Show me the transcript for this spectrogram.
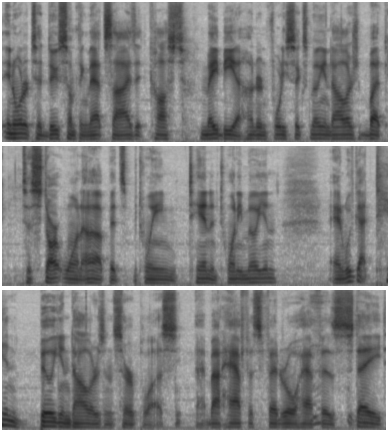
in order to do something that size, it costs maybe 146 million dollars, but to start one up, it's between 10 and 20 million, and we've got 10 billion dollars in surplus, about half is federal, half is state,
